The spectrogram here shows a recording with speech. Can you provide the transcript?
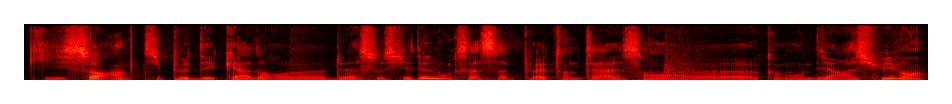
qui sort un petit peu des cadres de la société, donc ça, ça peut être intéressant, comment dire, à suivre.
